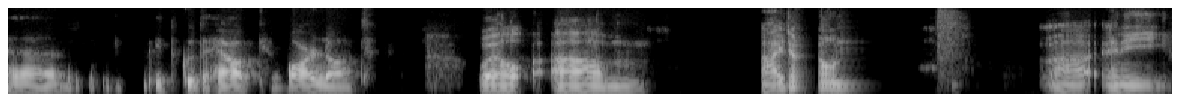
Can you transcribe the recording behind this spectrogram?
uh, it could help or not. Well um, i don't uh, any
